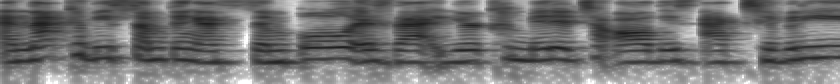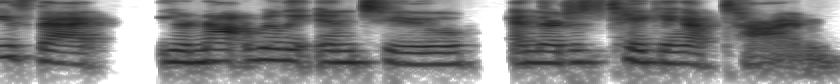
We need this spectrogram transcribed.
And that could be something as simple as that you're committed to all these activities that you're not really into and they're just taking up time.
